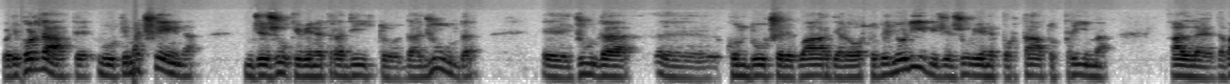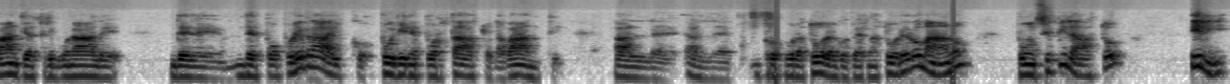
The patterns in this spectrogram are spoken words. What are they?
Vi ricordate l'ultima cena, Gesù che viene tradito da Giuda, eh, Giuda eh, conduce le guardie all'Orto degli Olivi, Gesù viene portato prima al, davanti al tribunale del, del, popolo ebraico, poi viene portato davanti al, al procuratore, al governatore romano, Ponzio Pilato, e lì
